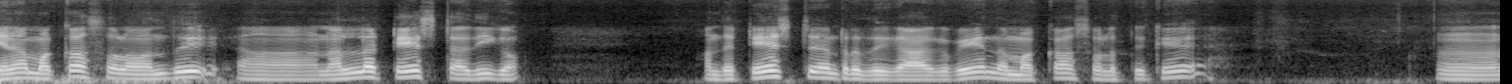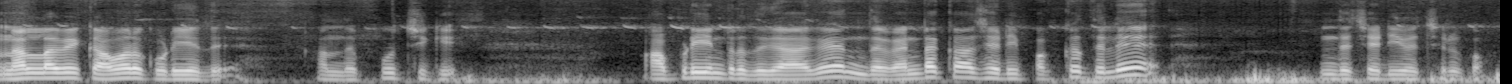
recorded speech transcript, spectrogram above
ஏன்னா மக்காசோளம் வந்து நல்ல டேஸ்ட் அதிகம். அந்த டேஸ்ட்டுன்றதுக்காகவே இந்த மக்காசோளத்துக்கு நல்லாவே கவரக்கூடியது அந்த பூச்சிக்கு. அப்படின்றதுக்காக இந்த வெண்டைக்காய் செடி பக்கத்திலே இந்த செடி வச்சுருக்கோம்.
